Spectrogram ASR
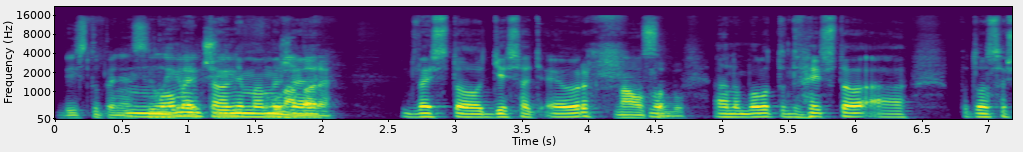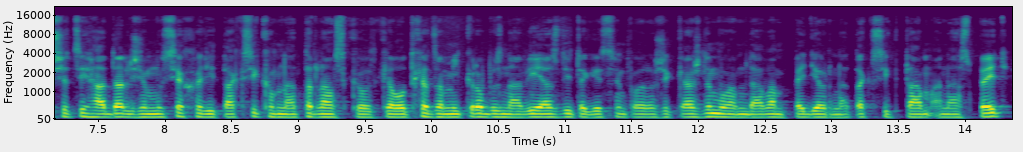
vystúpenie silných Momentálne rečí máme, že 210 eur. Na osobu. Bo, áno, bolo to 200 a potom sa všetci hádali, že musia chodiť taxikom na Trnavské, odkiaľ odchádza mikrobus na výjazdy, tak ja som povedal, že každému vám dávam 5 eur na taxík tam a naspäť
